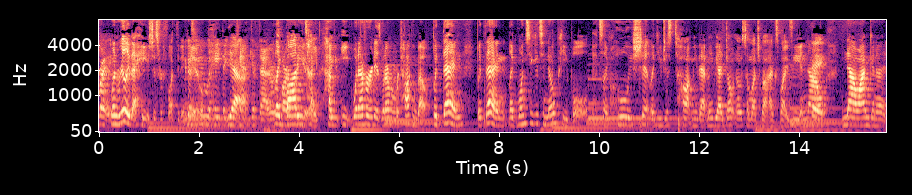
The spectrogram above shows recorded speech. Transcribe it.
Right. When really that hate is just reflected in because you you hate that you Yeah. can't get that or like body type, how you eat, whatever it is, whatever we're talking about. But then, but then, like once you get to know people, it's like holy shit! Like you just taught me that maybe I don't know so much about X, Y, Z, and now, Right. Now I'm gonna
